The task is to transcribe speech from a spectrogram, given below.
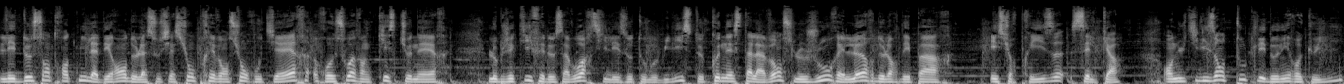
Les 230 000 adhérents de l'association Prévention routière reçoivent un questionnaire. L'objectif est de savoir si les automobilistes connaissent à l'avance le jour et l'heure de leur départ. Et surprise, c'est le cas. En utilisant toutes les données recueillies,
